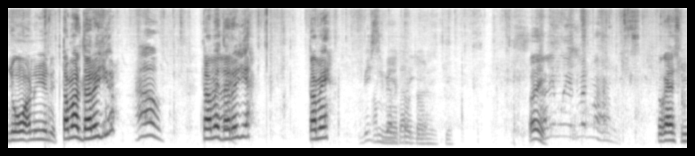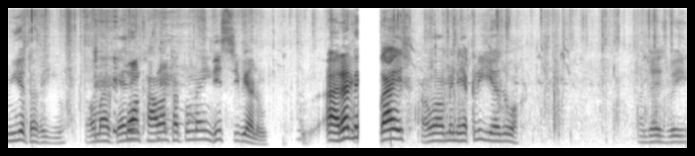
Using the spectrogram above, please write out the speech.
જોવાનું છે ને. તમારે ધરાઈ ગયો હાવ તમે ધરાઈ ગયા તમે તો ગાઈસ મીએ ધરાઈ ગયો અમારે ઘેર જઈને ખાવાનું થતું નહીં વીસ સીબીયાનું અરે ગાઈસ હવે અમે નીકળી ગયા જો જયેશભાઈ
